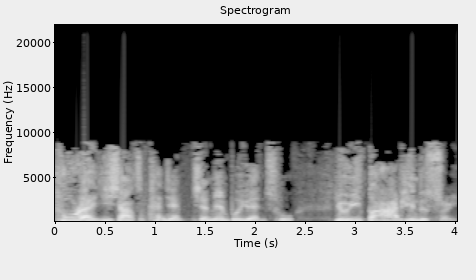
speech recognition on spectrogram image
突然一下子看见前面不远处有一大片的水，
